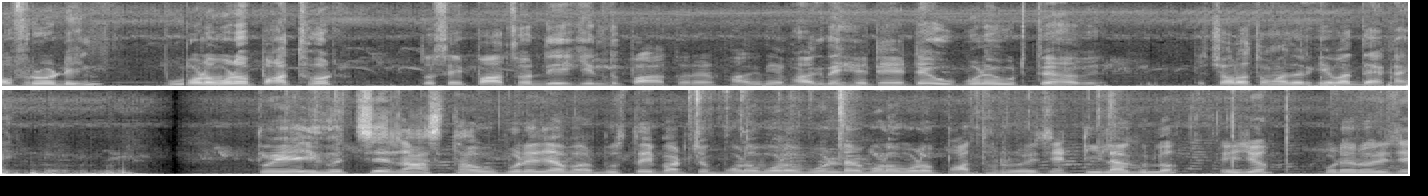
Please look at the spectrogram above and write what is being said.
অফ রোডিং বড় বড় পাথর, তো সেই পাথর দিয়ে কিন্তু পাথরের ফাঁক দিয়ে ফাঁক দিয়ে হেঁটে হেঁটে উপরে উঠতে হবে। তো চলো তোমাদেরকে এবার দেখাই। তো এই হচ্ছে রাস্তা উপরে যাবার, বুঝতেই পারছ? বড় বড় বোল্ডার, বড় বড় পাথর রয়েছে, টিলাগুলো, এই যে পড়ে রয়েছে।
